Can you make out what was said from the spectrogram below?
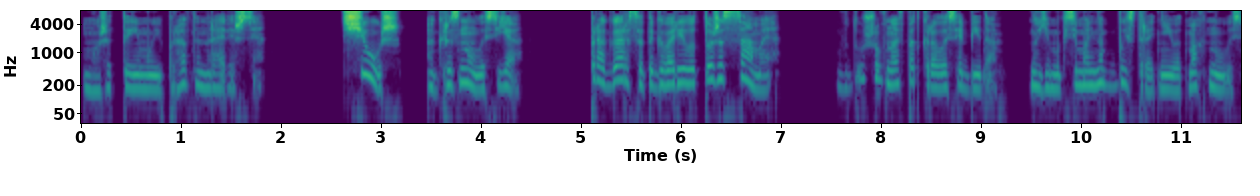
Может, ты ему и правда нравишься? Чушь! Огрызнулась я. Про Гарса ты говорила то же самое. В душу вновь подкралась обида, но я максимально быстро от нее отмахнулась.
